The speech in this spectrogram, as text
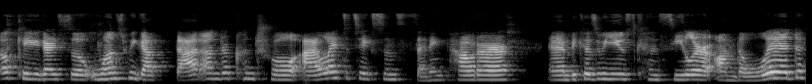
Okay, you guys, so once we got that under control, I like to take some setting powder. And because we used concealer on the lid,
